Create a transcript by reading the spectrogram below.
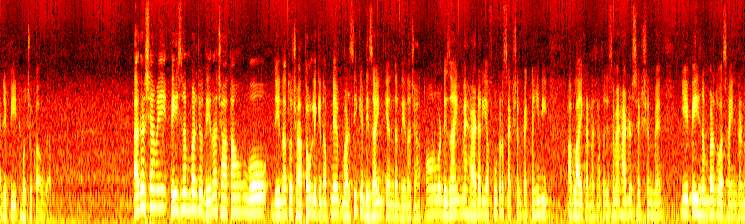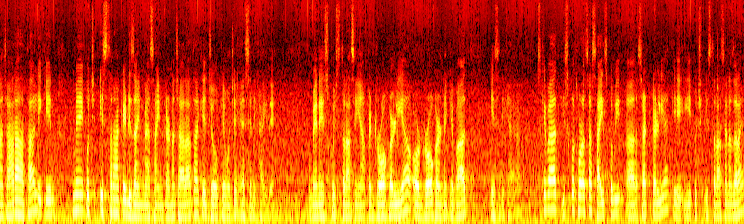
रिपीट हो चुका होगा। अगर शाह मैं पेज नंबर जो देना चाहता हूँ, वो देना तो चाहता हूँ, लेकिन अपने मर्ज़ी के डिज़ाइन के अंदर देना चाहता हूँ और वो डिज़ाइन मैं हेडर या फूटर सेक्शन पे कहीं भी अप्लाई करना चाहता हूँ। जैसे मैं हेडर सेक्शन में ये पेज नंबर तो असाइन करना चाह रहा था, लेकिन मैं कुछ इस तरह के डिज़ाइन में असाइन करना चाह रहा था कि जो कि मुझे ऐसे दिखाई दे। तो मैंने इसको इस तरह से यहाँ पर ड्रॉ कर लिया और ड्रॉ करने के बाद ऐसे दिखाया। उसके बाद इसको थोड़ा सा साइज़ को भी सेट कर लिया कि ये कुछ इस तरह से नज़र आए।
